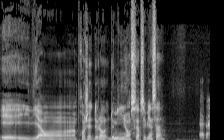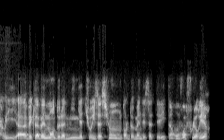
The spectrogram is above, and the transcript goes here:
Et il y a un projet de, mini-lanceurs, c'est bien ça? Ah bah oui, avec l'avènement de la miniaturisation dans le domaine des satellites, hein, on voit fleurir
